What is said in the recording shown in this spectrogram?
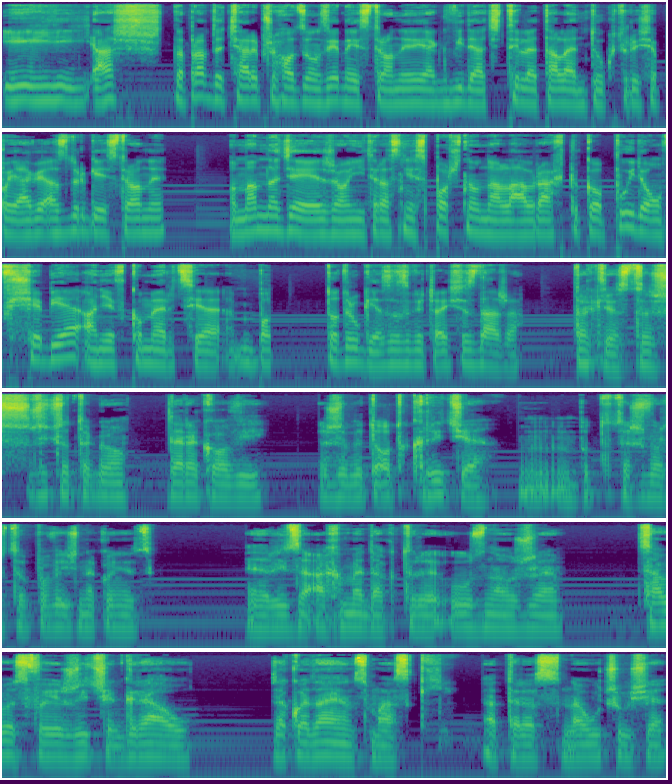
I aż naprawdę ciary przechodzą z jednej strony, jak widać, tyle talentu, który się pojawia, a z drugiej strony no mam nadzieję, że oni teraz nie spoczną na laurach, tylko pójdą w siebie, a nie w komercję, bo to drugie zazwyczaj się zdarza. Tak jest, też życzę tego Derekowi, żeby to odkrycie, mm, bo to też warto powiedzieć na koniec, e, Riza Ahmeda, który uznał, że całe swoje życie grał zakładając maski, a teraz nauczył się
